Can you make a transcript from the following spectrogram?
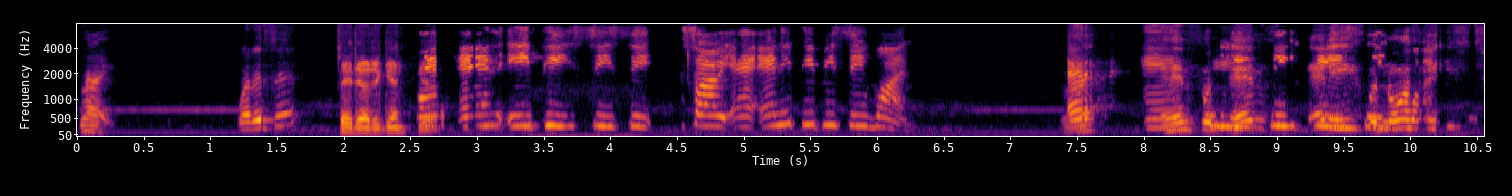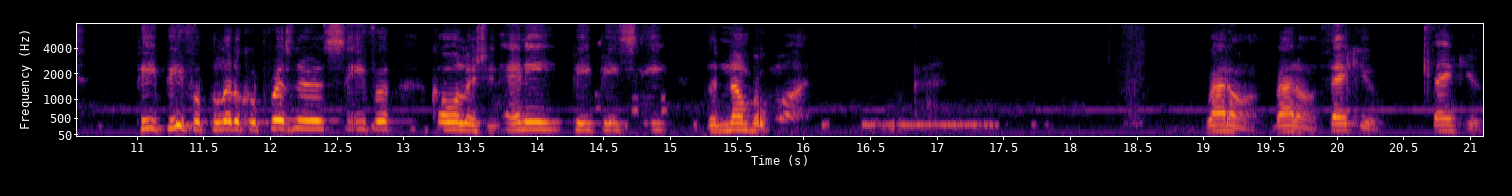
Right. What is it? Say that again. Yeah. NEPCC. Sorry, NEPPC one. Right. N for N, NE for Northeast, PP for political prisoners, C for coalition. NEPPC, the number one. Right on, right on. Thank you, thank you.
